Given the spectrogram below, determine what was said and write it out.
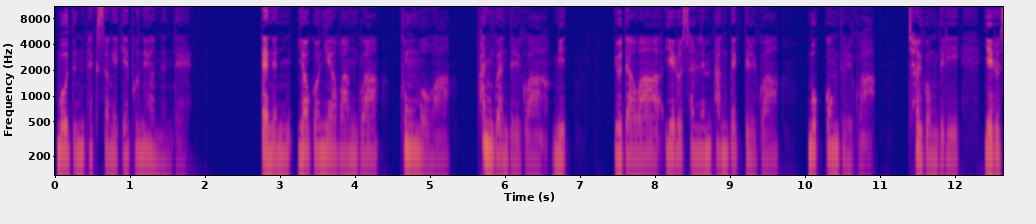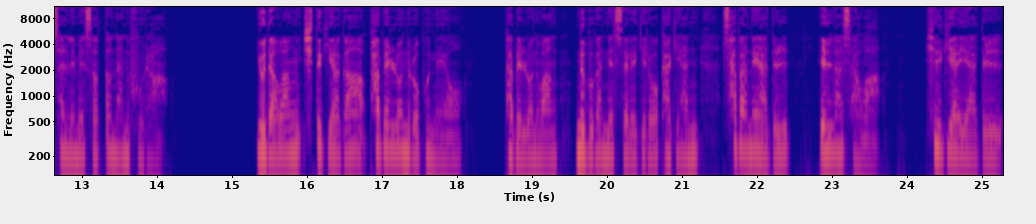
모든 백성에게 보내었는데 때는 여고니아 왕과 국모와 환관들과 및 유다와 예루살렘 방백들과 목공들과 철공들이 예루살렘에서 떠난 후라. 유다 왕 시드기야가 바벨론으로 보내어 바벨론 왕 느부갓네살에게로 가게 한 사반의 아들 엘라사와 힐기야의 아들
